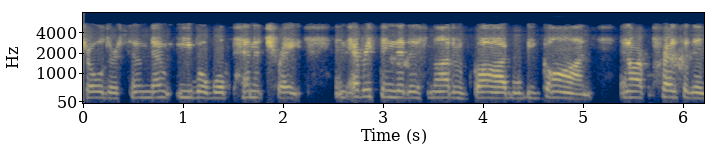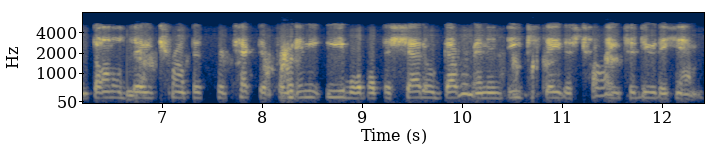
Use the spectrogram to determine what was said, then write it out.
shoulder so no evil will penetrate and everything that is not of God will be gone. And our president, Donald J. Trump, is protected from any evil that the shadow government and deep state is trying to do to him.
